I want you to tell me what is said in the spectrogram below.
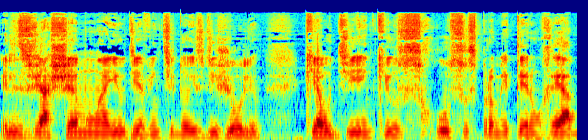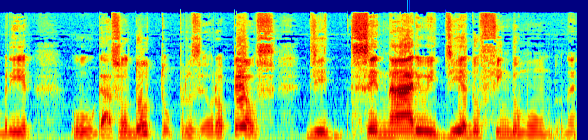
eles já chamam aí o dia 22 de julho, que é o dia em que os russos prometeram reabrir o gasoduto para os europeus, de cenário e dia do fim do mundo. Né?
